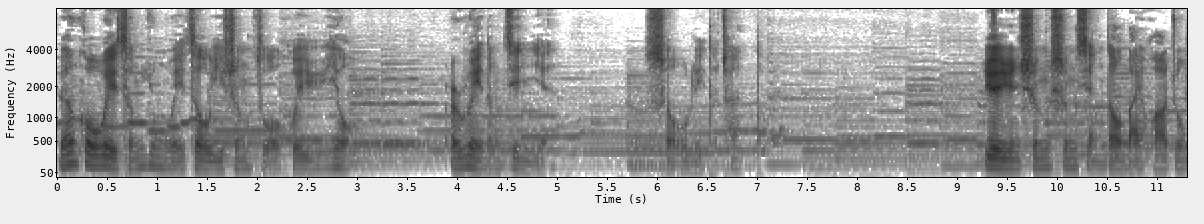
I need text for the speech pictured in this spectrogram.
然后未曾用尾奏一声左回于右，而未能尽掩手里的颤抖。月韵声声响到百花中，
